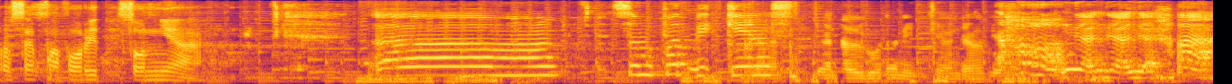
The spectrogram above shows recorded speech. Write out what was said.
resep favorit Sonnya? Em, sempet bikin jangan dalgona nih jangan dalgona Oh, enggak enggak enggak. Ah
